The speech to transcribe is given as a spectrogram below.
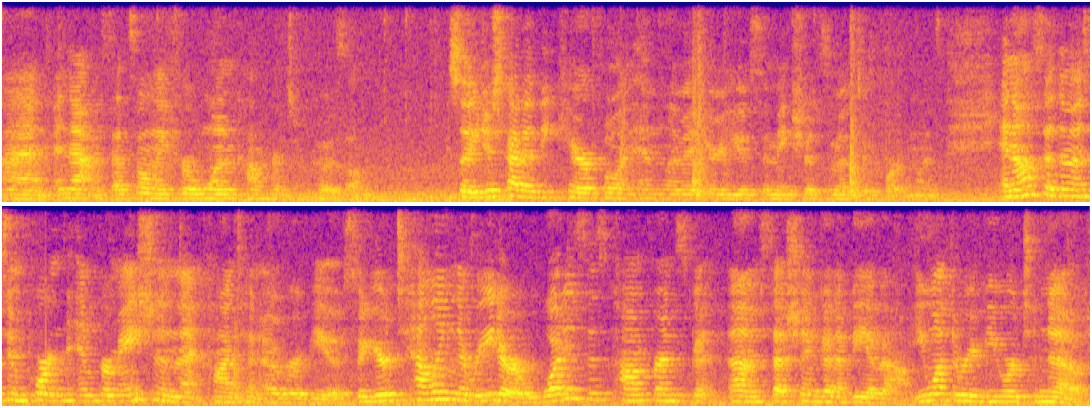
Um, and that was, that's only for one conference proposal. So you just got to be careful and, and limit your use and make sure it's the most important ones and also the most important information in that content overview. So you're telling the reader, what is this conference um, session going to be about? You want the reviewer to know.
